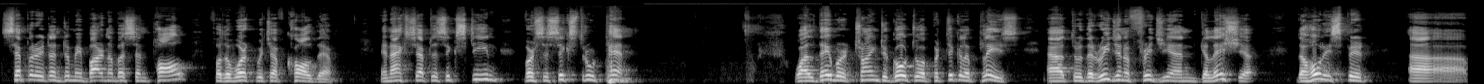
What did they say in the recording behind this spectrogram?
Separate unto me Barnabas and Paul for the work which I've called them. In Acts chapter 16, verses 6 through 10, while they were trying to go to a particular place uh, through the region of Phrygia and Galatia, the Holy Spirit uh,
